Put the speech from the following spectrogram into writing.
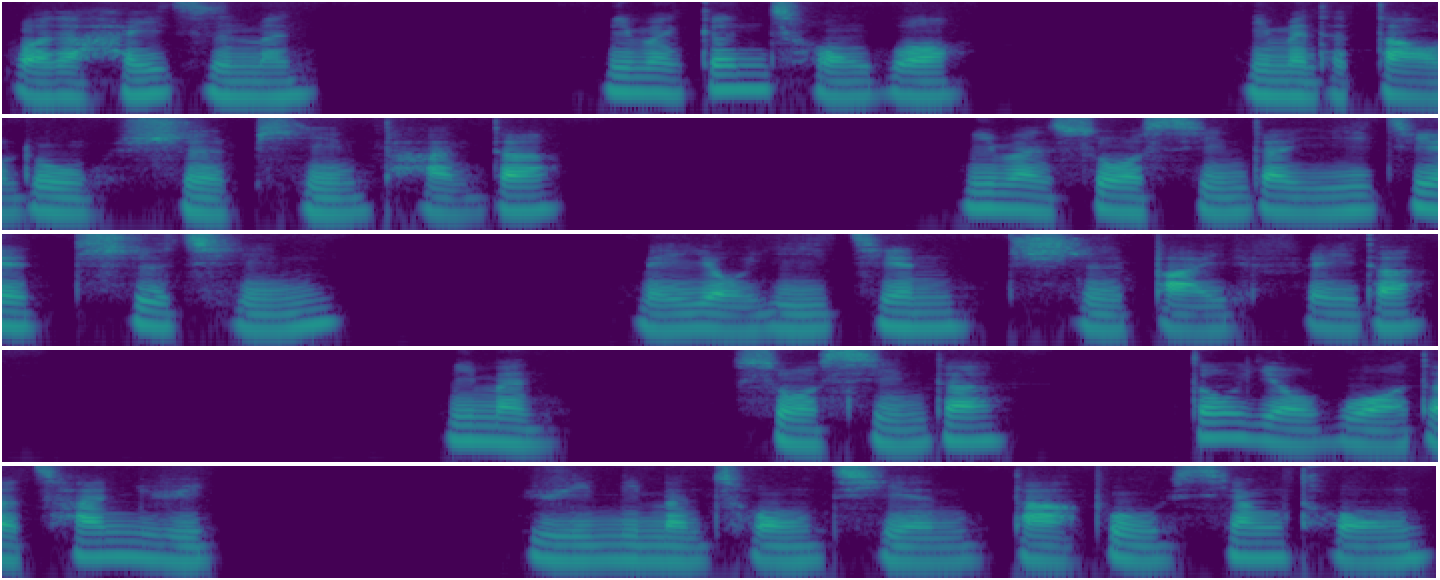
我的孩子们，你们跟从我，你们的道路是平坦的。你们所行的一件事情，没有一件是白费的。你们所行的都有我的参与，与你们从前大不相同。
